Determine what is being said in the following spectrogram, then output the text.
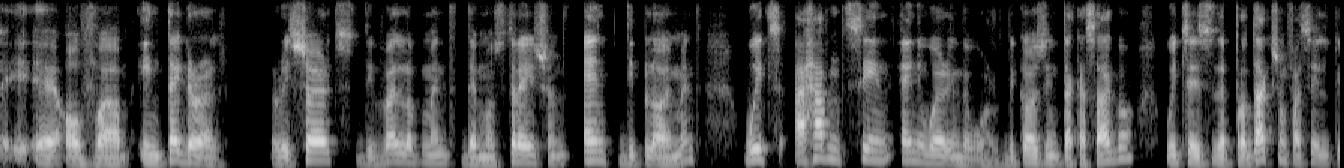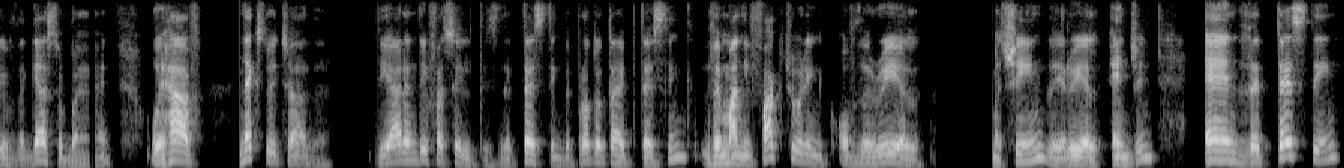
uh, of um, integral research, development, demonstration, and deployment, which I haven't seen anywhere in the world. Because in Takasago, which is the production facility of the gas turbine, we have next to each other the R&D facilities, the testing, the prototype testing, the manufacturing of the real machine, the real engine, and the testing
